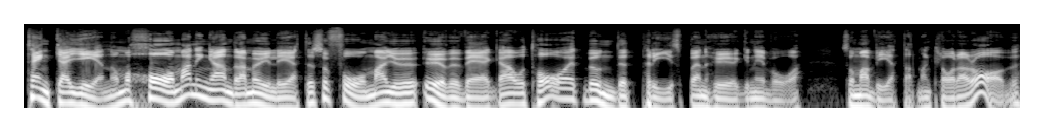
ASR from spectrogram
tänka igenom och har man inga andra möjligheter så får man ju överväga och ta ett bundet pris på en hög nivå som man vet att man klarar av.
